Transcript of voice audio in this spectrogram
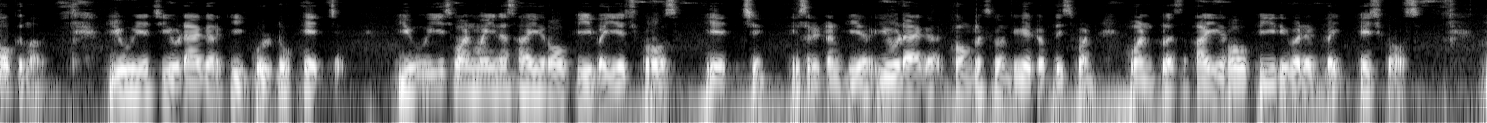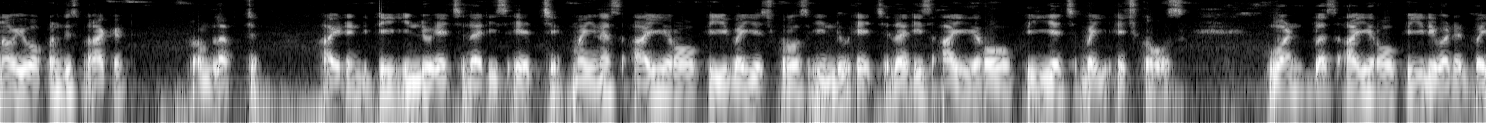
നോക്കുന്നത്. U H U dagger equal to H U is one minus i rho P by h cross H is written here U dagger complex conjugate of this one 1 plus i rho P divided by h cross. Now you open this bracket from left. identity into h that is h minus i rho p by h cross into h that is i rho ph by h cross 1 plus i rho p divided by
